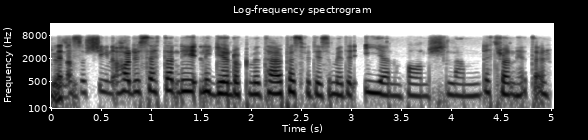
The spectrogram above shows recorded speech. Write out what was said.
Men alltså Kina, har du sett den? Det ligger en dokumentär på SVT som heter Enbarnslandet tror jag den heter.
